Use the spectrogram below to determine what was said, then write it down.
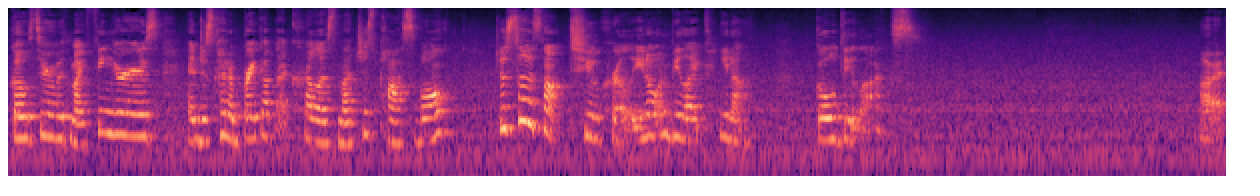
go through with my fingers and just kind of break up that curl as much as possible. Just so it's not too curly. You don't want to be like, you know, Goldilocks. Alright.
